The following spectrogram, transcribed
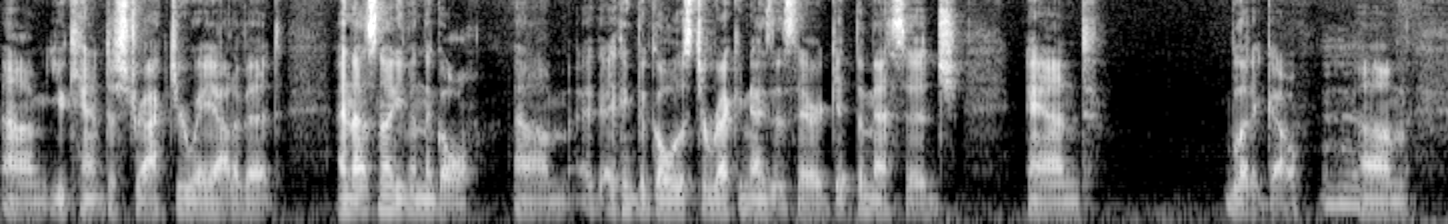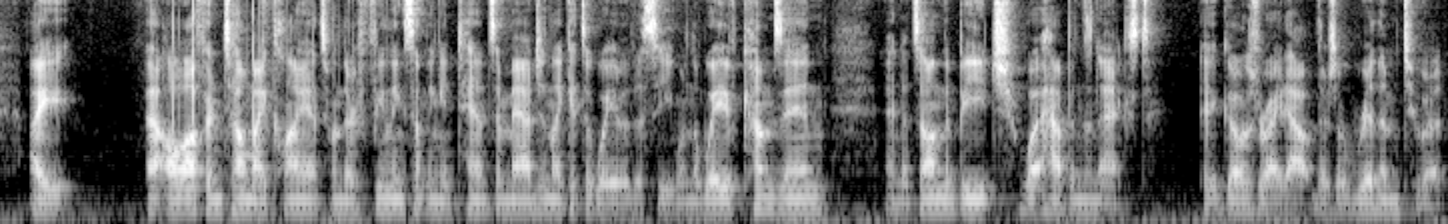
Um, you can't distract your way out of it. And that's not even the goal. Um, I, I, think the goal is to recognize it's there, get the message, and let it go. Mm-hmm. Um, I I'll often tell my clients when they're feeling something intense, imagine like it's a wave of the sea. When the wave comes in and it's on the beach, what happens next? It goes right out. There's a rhythm to it.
